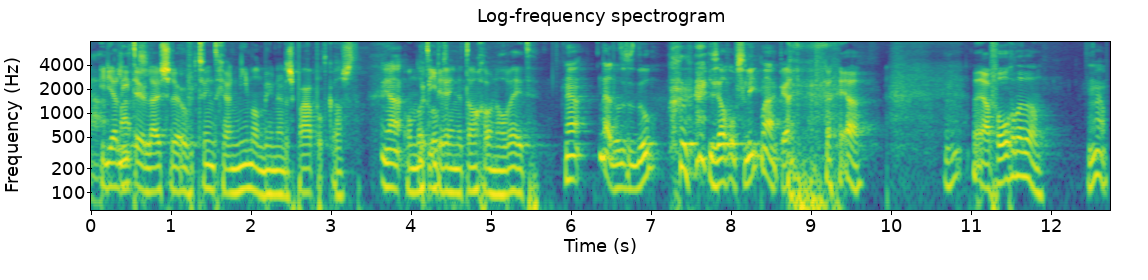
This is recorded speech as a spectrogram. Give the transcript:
Ja, Idealiter maar- luisterde over twintig jaar niemand meer naar de spaarpodcast. Ja, dat Omdat iedereen het dan gewoon al weet. Ja, nou, dat is het doel. Jezelf obsolet maken, ja. Mhm. Nou ja, volgende dan. Ja.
